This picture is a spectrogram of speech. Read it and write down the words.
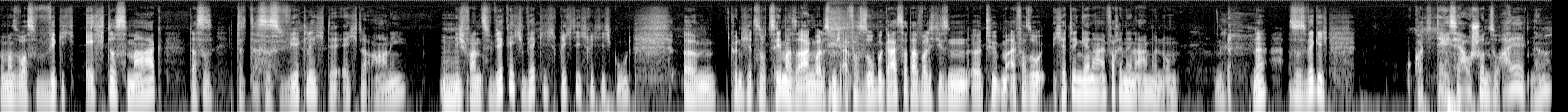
wenn man sowas wirklich Echtes mag, das ist, das, das ist wirklich der echte Arnie. Mhm. Ich fand es wirklich, wirklich richtig, richtig gut. Ähm, könnte ich jetzt noch zehnmal sagen, weil es mich einfach so begeistert hat, weil ich diesen äh, Typen einfach so, ich hätte ihn gerne einfach in den Arm genommen. ne? Also es ist wirklich, oh Gott, der ist ja auch schon so alt, ne?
